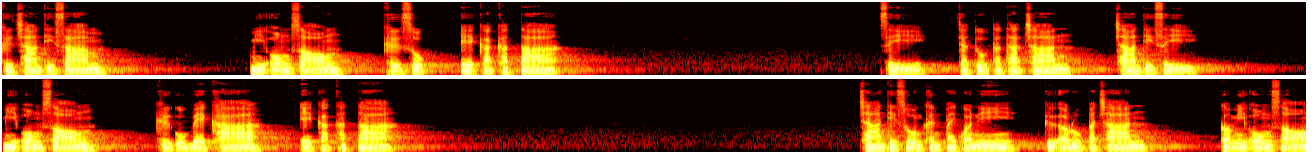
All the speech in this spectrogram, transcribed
คือฌานที่สามมีองค์สองคือสุข เอกคตา 4. จตุตถาฌานฌานที่สี่มีองค์สองคืออุเบขา เอกคตา ฌานที่สูงขึ้นไปกว่านี้ คืออรูปฌานก็มีองค์สอง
